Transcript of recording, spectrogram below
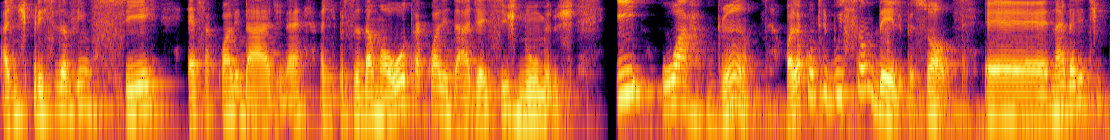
a gente precisa vencer essa qualidade, né? A gente precisa dar uma outra qualidade a esses números. E o Argan, olha a contribuição dele, pessoal. É, na verdade,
